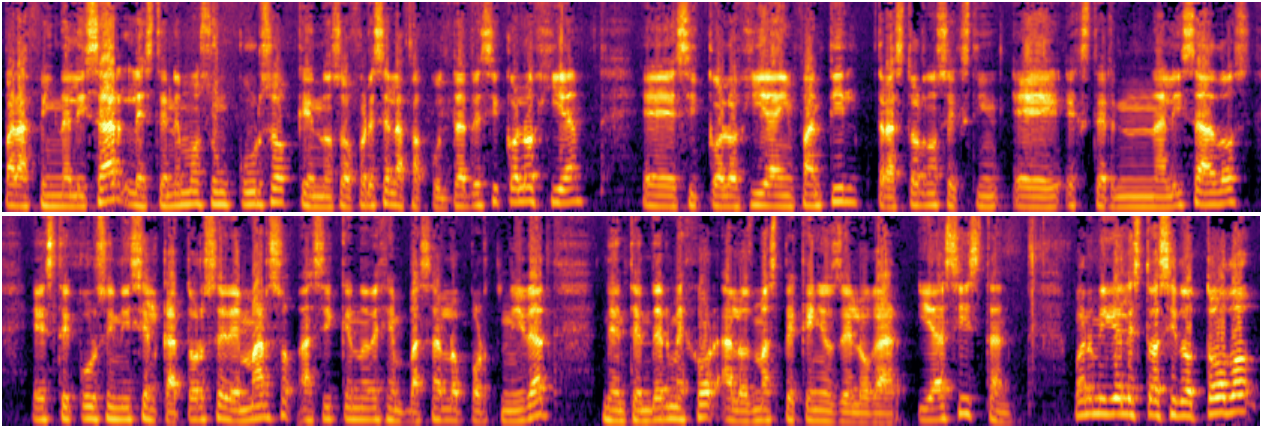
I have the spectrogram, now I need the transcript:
Para finalizar, les tenemos un curso que nos ofrece la Facultad de Psicología, eh, Psicología Infantil, Trastornos eh, Externalizados. Este curso inicia el 14 de marzo, así que no dejen pasar la oportunidad de entender mejor a los más pequeños del hogar y asistan. Bueno, Miguel, esto ha sido todo.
